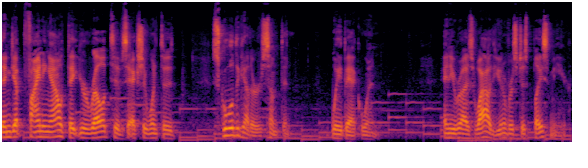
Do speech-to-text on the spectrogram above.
Then yep, finding out that your relatives actually went to school together or something way back when. And you realize, wow, the universe just placed me here.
